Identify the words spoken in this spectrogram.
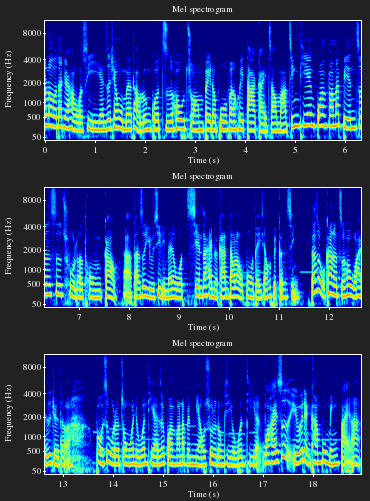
Hello，大家好，我是怡言。之前我们有讨论过之后装备的部分会大改造吗？今天官方那边正式出了通告啊，但是游戏里面我现在还没有看到了，我不懂等一下会不会更新。但是我看了之后，我还是觉得啊，不管是我的中文有问题，还是官方那边描述的东西有问题，我还是有一点看不明白啦。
